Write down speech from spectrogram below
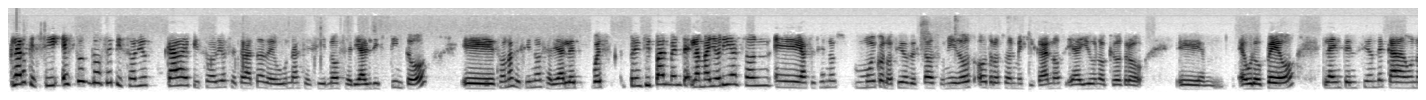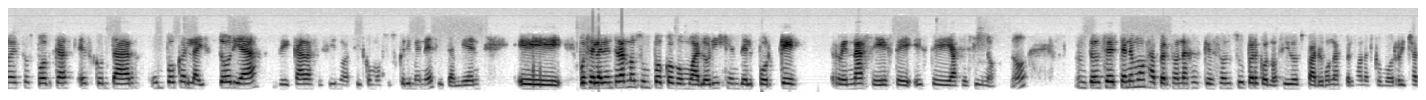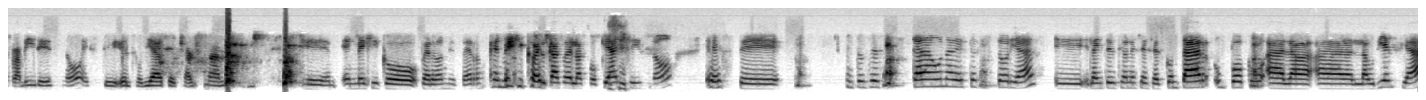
Claro que sí, estos dos episodios, cada episodio se trata de un asesino serial distinto. Eh, son asesinos seriales, pues principalmente, la mayoría son eh, asesinos muy conocidos de Estados Unidos, otros son mexicanos y hay uno que otro eh, europeo. La intención de cada uno de estos podcasts es contar un poco la historia de cada asesino, así como sus crímenes y también, eh, pues el adentrarnos un poco como al origen del por qué renace este, este asesino, ¿no? Entonces tenemos a personajes que son súper conocidos para algunas personas como Richard Ramírez, ¿no? Este, el Zodiaco, Charles Manson. Eh, en México, perdón mi perro, en México el caso de las Poquianchis, ¿no? Este, entonces cada una de estas historias, eh, la intención es esa, es contar un poco a la, a la audiencia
